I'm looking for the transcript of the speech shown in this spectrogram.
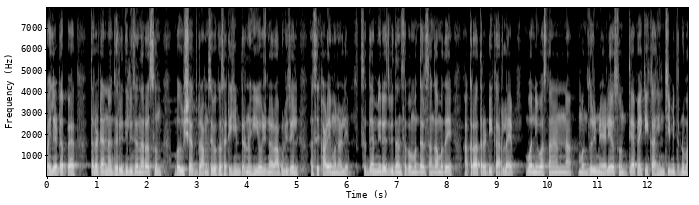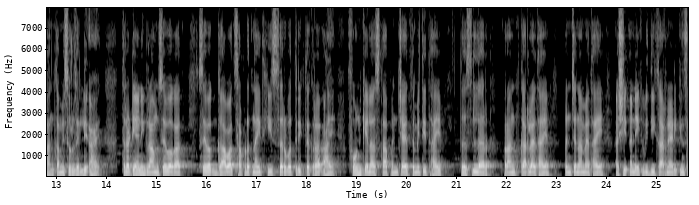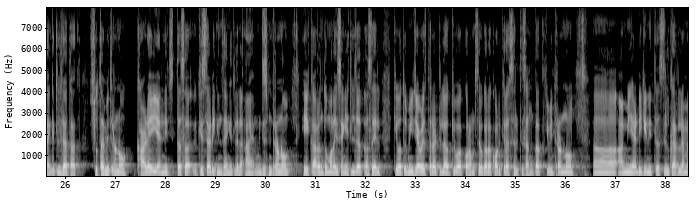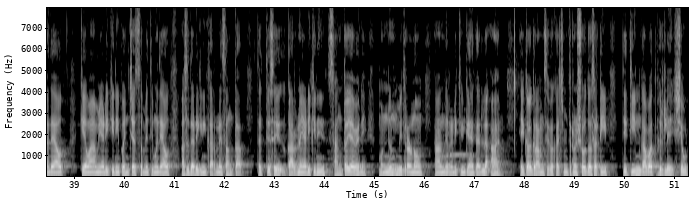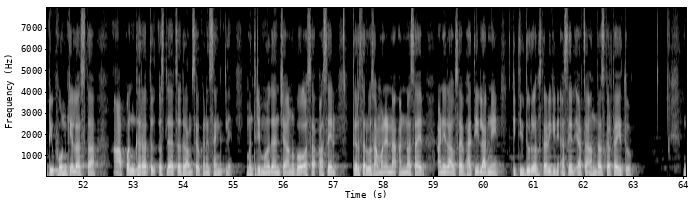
पहिल्या टप्प्यात तलाट्यांना घरी दिली जाणार असून भविष्यात ग्रामसेवकासाठीही मित्रांनो ही योजना राबवली जाईल असे खाडे म्हणाले. सध्या मिरज विधानसभा मतदारसंघामध्ये अकरा तलाठी कार्यालय व निवासस्थानांना मंजुरी मिळाली असून त्यापैकी काहींची मित्रांनो बांधकामे सुरू झालेली आहेत. तलाठी आणि ग्रामसेवकात सेवक गावात सापडत नाहीत ही सार्वत्रिक तक्रार आहे. फोन केला असता पंचायत समितीत आहे तहसीलदार प्रांत कार्यालयात आहे पंचनाम्यात आहे अशी अनेक विधी कारणे अडकीन सांगितली जातात. स्वतः मित्रांनो खाडे यांनीच तसा किस्सा अडकीन सांगितलेला आहे. म्हणजेच मित्रांनो हे कारण तुम्हालाही सांगितले जात असेल किंवा तुम्ही ज्यावेळेस तलाठीला किंवा ग्रामसेवकाला कॉल केला असेल ते सांगतात की मित्रांनो आम्ही या ठिकाणी तहसील कार्यालयामध्ये आहोत किंवा आम्ही या ठिकाणी पंचायत समितीमध्ये आहोत असं त्या ठिकाणी कारणे सांगतात. तर तसे कारणे या ठिकाणी सांगता याव्याने म्हणून मित्रांनो हा निर्णय देखील घेण्यात आलेला आहे. एका ग्रामसेवकाच्या मित्रांनो शोधासाठी ते तीन गावात फिरले. शेवटी फोन केला असता आपण घरातच असल्याचं ग्रामसेवकाने सांगितले. मंत्री महोदयांचा अनुभव असा असेल तर सर्वसामान्यांना अण्णासाहेब आणि रावसाहेब हाती लागणे किती दूरस्थळगिनी असेल याचा अंदाज करता येतो.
